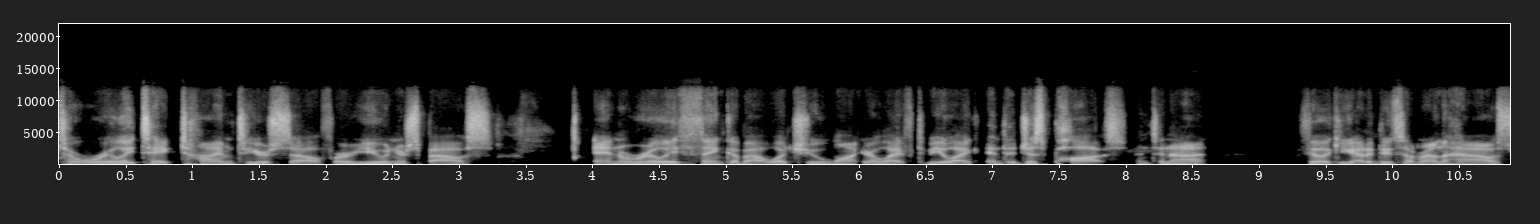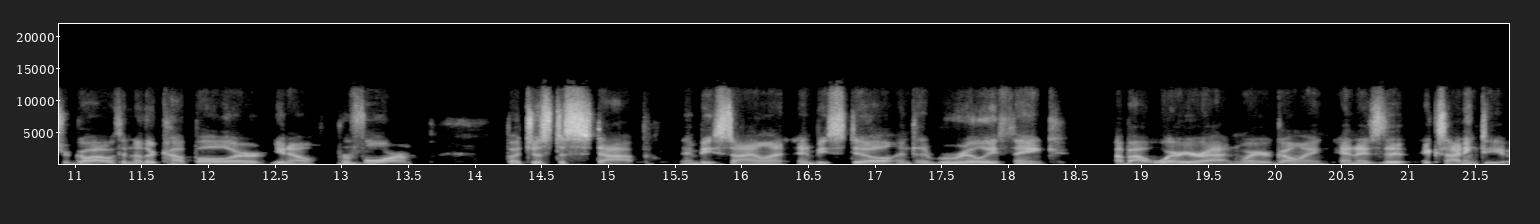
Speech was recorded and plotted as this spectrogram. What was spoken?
to really take time to yourself or you and your spouse and really think about what you want your life to be like and to just pause and to Mm. not feel like you got to do something around the house or go out with another couple or you know perform but just to stop and be silent and be still and to really think about where you're at and where you're going and is it exciting to you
